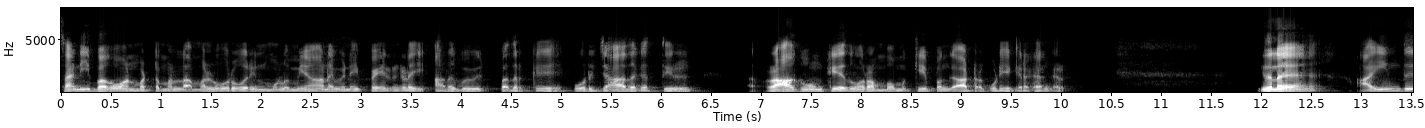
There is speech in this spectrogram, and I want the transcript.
சனி பகவான் மட்டுமல்லாமல் ஒருவரின் முழுமையான வினைப்பயன்களை அனுபவிப்பதற்கு ஒரு ஜாதகத்தில் ராகுவும் கேதுவும் ரொம்ப முக்கிய பங்கு ஆற்றக்கூடிய கிரகங்கள். இதில் ஐந்து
